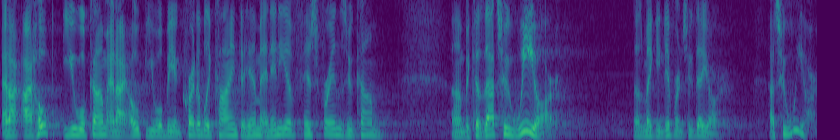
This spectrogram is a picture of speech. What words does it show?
and I, I hope you will come, and I hope you will be incredibly kind to him and any of his friends who come um, because that's who we are. Doesn't make any difference who they are. That's who we are.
